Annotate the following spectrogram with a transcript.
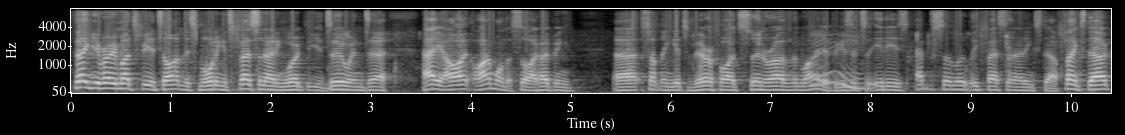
thank you very much for your time this morning. It's fascinating work that you do, and uh, hey, I, I'm on the side hoping uh, something gets verified sooner rather than later because it's, it is absolutely fascinating stuff. Thanks, Doug.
